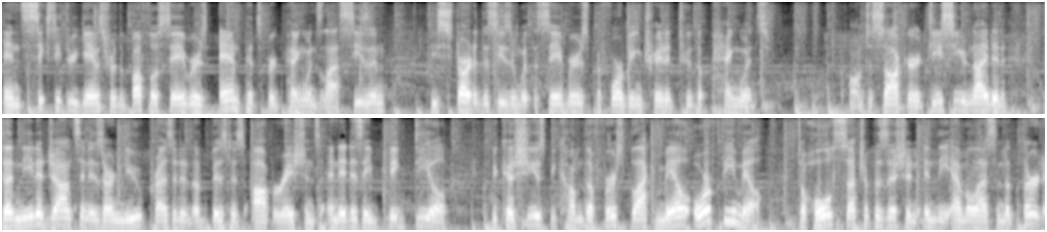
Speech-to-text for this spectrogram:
in 63 games for the Buffalo Sabres and Pittsburgh Penguins last season. He started the season with the Sabres before being traded to the Penguins. On to soccer. DC United. Danita Johnson is our new president of business operations, and it is a big deal because she has become the first black male or female to hold such a position in the MLS and the third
